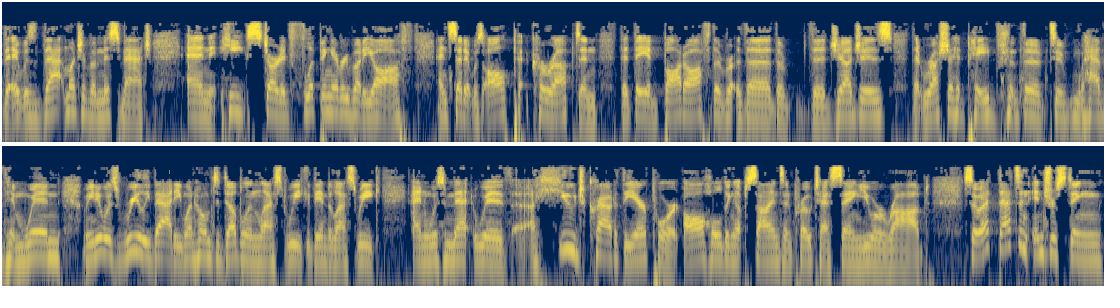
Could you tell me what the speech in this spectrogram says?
Really? it was that much of a mismatch, and he started flipping everybody off and said it was all p- corrupt and that they had bought off the the the, the judges that Russia had paid for the, to have him win. I mean, it was really bad. He went home to Dublin last week at the end of last week and was met with a huge crowd at the airport, all holding up signs and protests saying you were robbed. Robbed. So that, that's an interesting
